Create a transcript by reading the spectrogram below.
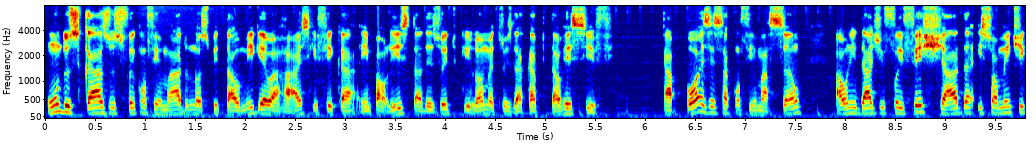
Um dos casos foi confirmado no Hospital Miguel Arraes, que fica em Paulista, a 18 quilômetros da capital Recife. Após essa confirmação, a unidade foi fechada e somente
